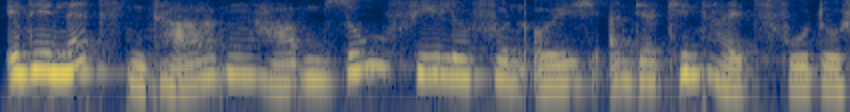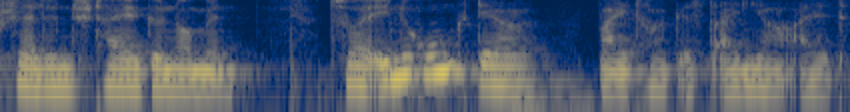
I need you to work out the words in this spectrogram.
In den letzten Tagen haben so viele von euch an der Kindheitsfoto-Challenge teilgenommen. Zur Erinnerung, der Beitrag ist ein Jahr alt.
